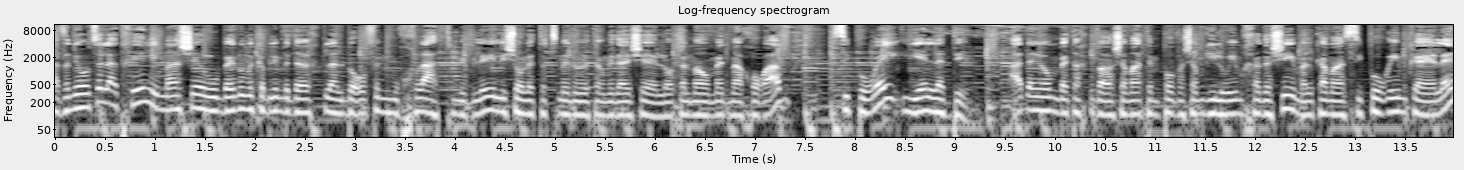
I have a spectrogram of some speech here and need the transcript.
אז אני רוצה להתחיל עם מה שרובנו מקבלים בדרך כלל באופן מוחלט, מבלי לשאול את עצמנו יותר מדי שאלות על מה עומד מאחוריו, סיפורי ילדים. עד היום בטח כבר שמעתם פה ושם גילויים חדשים על כמה סיפורים כאלה,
